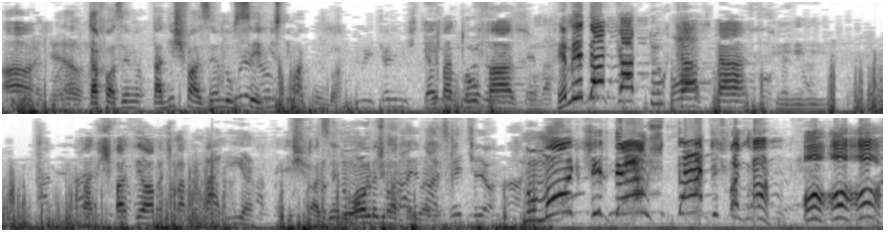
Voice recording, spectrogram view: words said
Ah, é. Tá fazendo, tá desfazendo o serviço de macumba. Arrebatou o vaso. Me dá catucatasse. Pra desfazer obra de macumbaria. Desfazendo obra de no ó. Ah, No monte Deus tá desfazendo. Ó, ó, ó,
